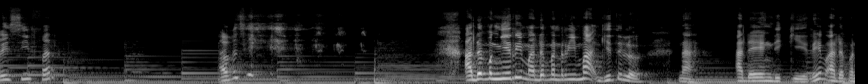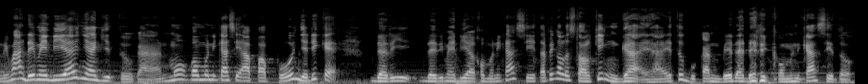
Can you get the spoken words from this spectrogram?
receiver? Apa sih? Ada pengirim, ada penerima gitu loh. Nah, ada yang dikirim, ada penerima, ada medianya gitu kan. Mau komunikasi apa pun, jadi kayak dari dari media komunikasi. Tapi kalau stalking enggak ya, itu bukan beda dari komunikasi tuh.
